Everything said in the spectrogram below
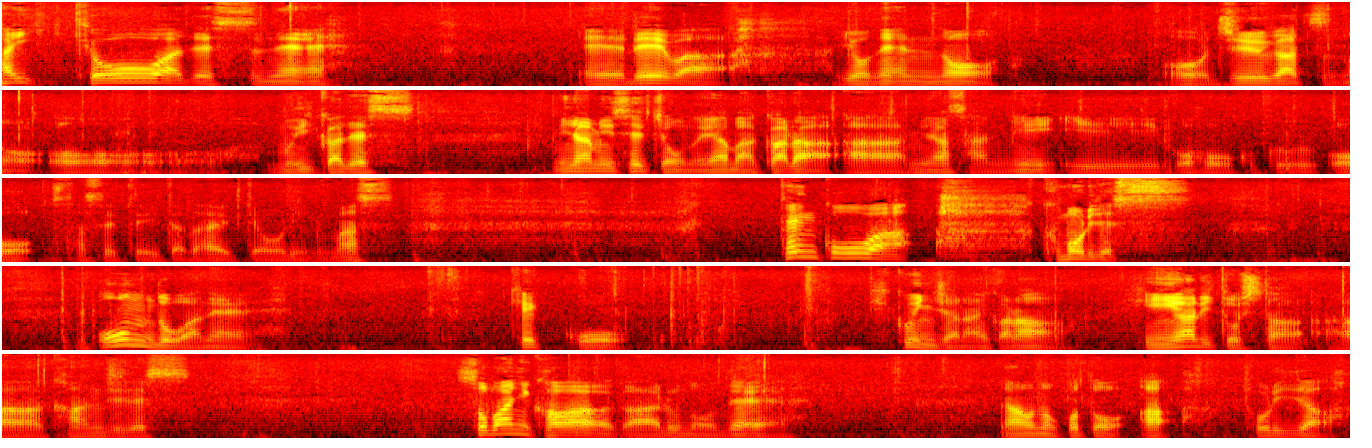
はい今日はですね、えー、令和4年の10月の6日です。南瀬町の山からあ皆さんにご報告をさせていただいております。天候は曇りです。温度はね結構低いんじゃないかな。ひんやりとした感じです。そばに川があるのでなおのことあ鳥だ。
